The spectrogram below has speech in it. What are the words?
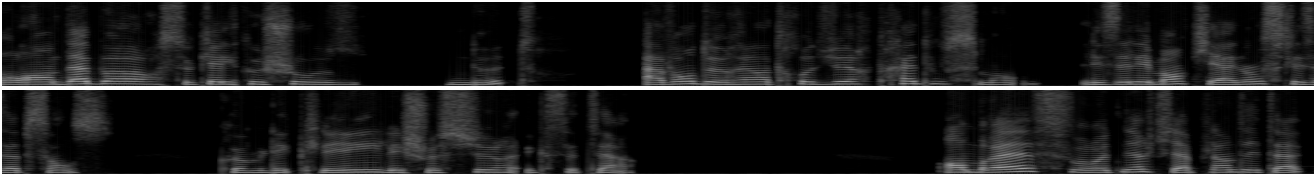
On rend d'abord ce quelque chose neutre avant de réintroduire très doucement les éléments qui annoncent les absences, comme les clés, les chaussures, etc. En bref, il faut retenir qu'il y a plein d'étapes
